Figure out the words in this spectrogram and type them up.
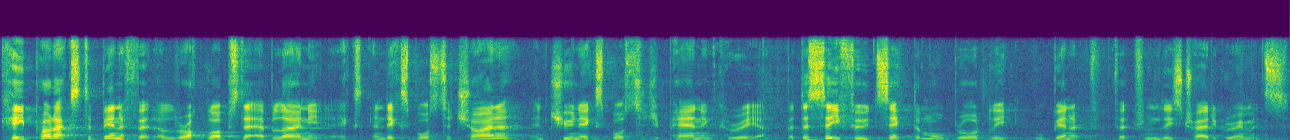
Key products to benefit are rock lobster, abalone and exports to China and tuna exports to Japan and Korea. But the seafood sector more broadly will benefit from these trade agreements.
